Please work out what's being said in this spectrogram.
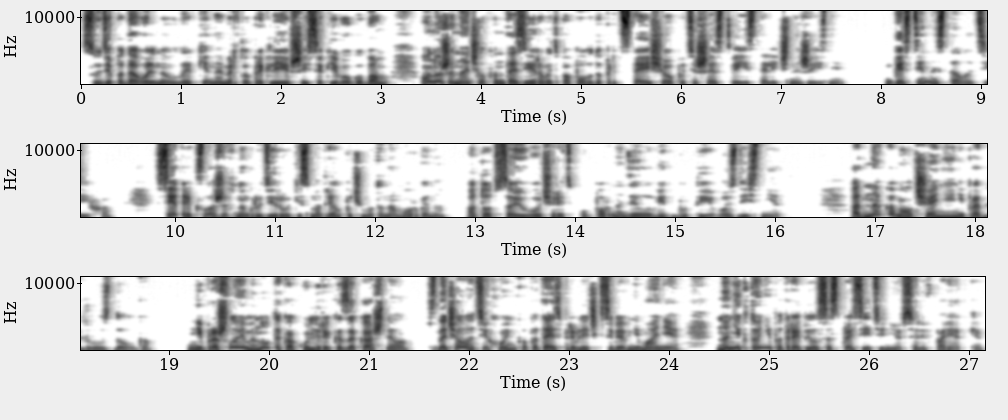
Судя по довольной улыбке, намертво приклеившейся к его губам, он уже начал фантазировать по поводу предстоящего путешествия и столичной жизни. В гостиной стало тихо. Седрик, сложив на груди руки, смотрел почему-то на Моргана, а тот, в свою очередь, упорно делал вид, будто его здесь нет. Однако молчание не продлилось долго. Не прошло и минуты, как Ульрика закашляла, сначала тихонько, пытаясь привлечь к себе внимание, но никто не поторопился спросить у нее, все ли в порядке.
